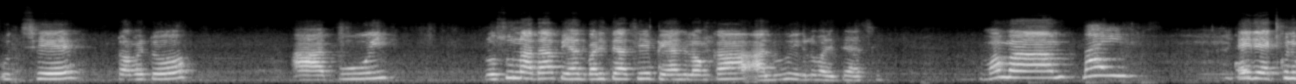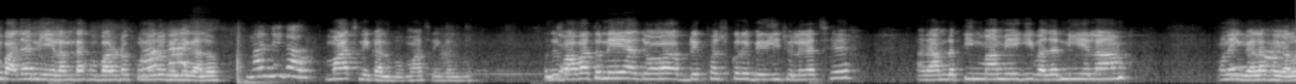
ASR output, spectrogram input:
উচ্ছে টমেটো আর পুঁই রসুন আদা পেঁয়াজ বাড়িতে আছে পেঁয়াজ লঙ্কা আলু এগুলো বাড়িতে আছে। মামাম বাই। এই যে এক্ষুনি বাজার নিয়ে এলাম দেখো বারোটা পনেরো বেজে গেল। মাছ নিকালবো মাছ নিকালবো। ওদের বাবা তো নেই আজ বাবা ব্রেকফাস্ট করে বেরিয়ে চলে গেছে। আর আমরা তিন মা মেয়ে গিয়ে বাজার নিয়ে এলাম। অনেক বেলা হয়ে গেল।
